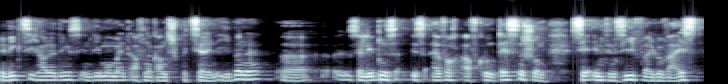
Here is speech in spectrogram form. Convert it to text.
bewegt sich allerdings in dem Moment auf einer ganz speziellen Ebene. Äh, das Erlebnis ist einfach aufgrund dessen schon sehr intensiv, weil du weißt,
